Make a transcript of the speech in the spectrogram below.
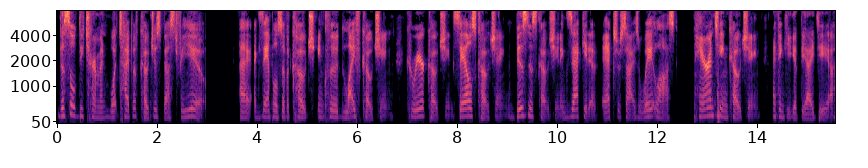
This will determine what type of coach is best for you. Uh, examples of a coach include life coaching, career coaching, sales coaching, business coaching, executive, exercise, weight loss, parenting coaching, I think you get the idea.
